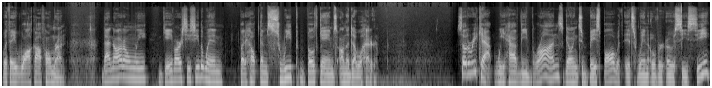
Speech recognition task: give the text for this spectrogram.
with a walk-off home run. That not only gave RCC the win, but helped them sweep both games on the doubleheader. So to recap, we have the bronze going to baseball with its win over OCC.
